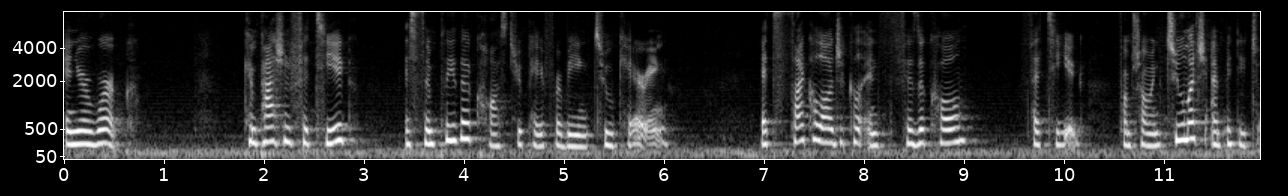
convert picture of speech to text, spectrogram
in your work. Compassion fatigue is simply the cost you pay for being too caring. It's psychological and physical fatigue from showing too much empathy to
